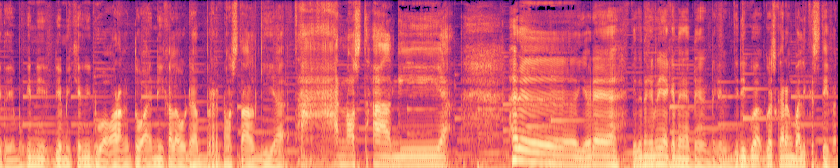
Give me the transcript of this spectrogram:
gitu ya. Mungkin dia mikir nih dua orang tua ini kalau udah bernostalgia, ah nostalgia. Aduh, yaudah kita dengerin ya, kita dengerin. dengerin. Jadi gua gua sekarang balik ke Steven.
